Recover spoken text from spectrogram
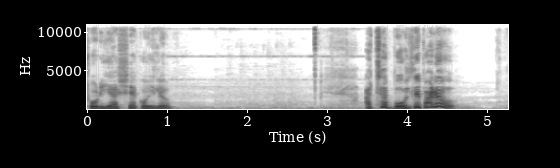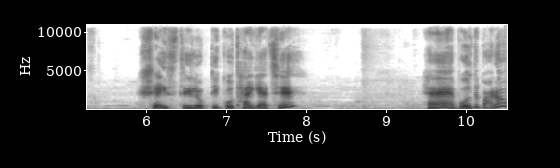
সরিয়া আসিয়া কহিল আচ্ছা বলতে পারো, সেই স্ত্রীলোকটি কোথায় গেছে? হ্যাঁ বলতে পারো।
